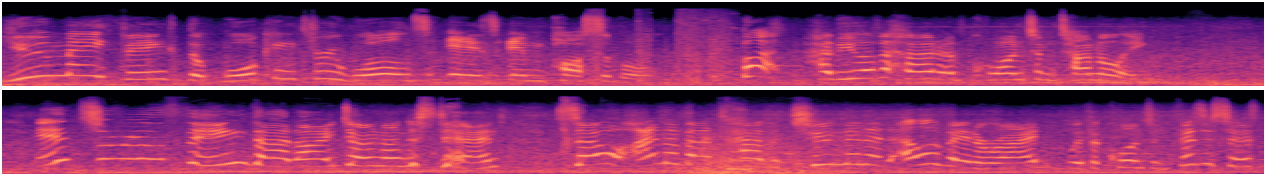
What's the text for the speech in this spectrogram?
You may think that walking through walls is impossible, but have you ever heard of quantum tunneling? It's a real thing that I don't understand, so I'm about to have a two minute elevator ride with a quantum physicist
